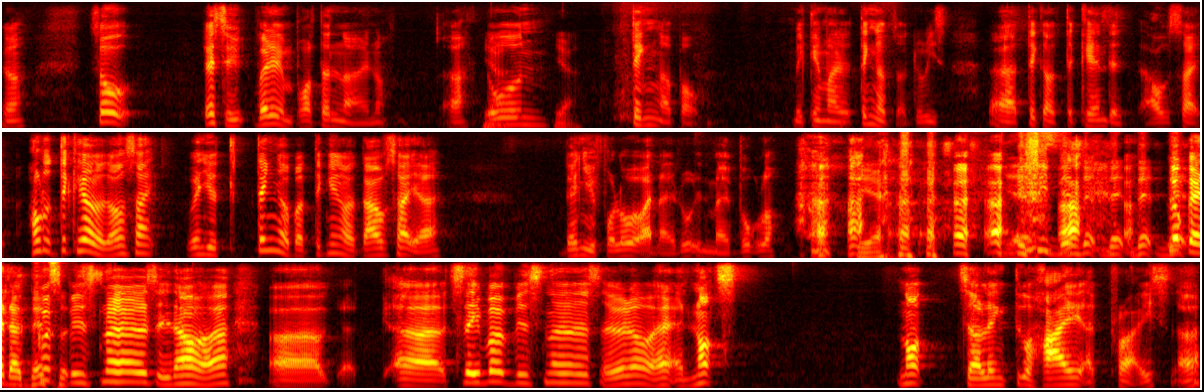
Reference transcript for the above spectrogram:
yeah. So that's very important, lah. You know, uh, Yeah. don't Yeah. Think about making money. Think of the risk. Uh, think of taking the outside. How to take care of the outside? When you think about taking of the outside, uh, then you follow what I wrote in my book. Yeah. Yes. That, that, that, Look at the that's good business, you know, uh, uh, uh, stable business, you know, and not not selling too high a price, uh,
